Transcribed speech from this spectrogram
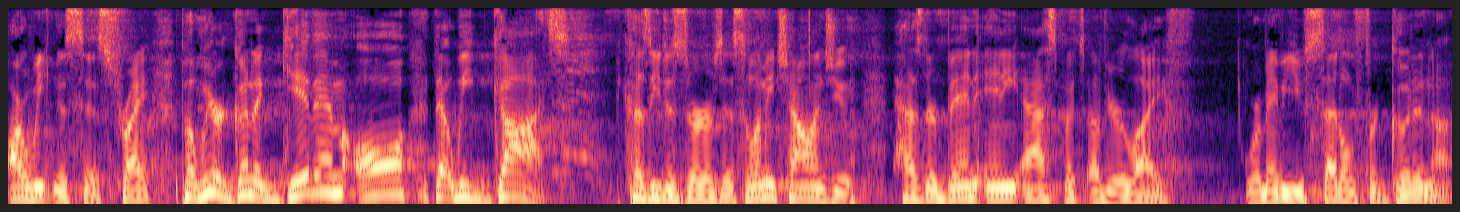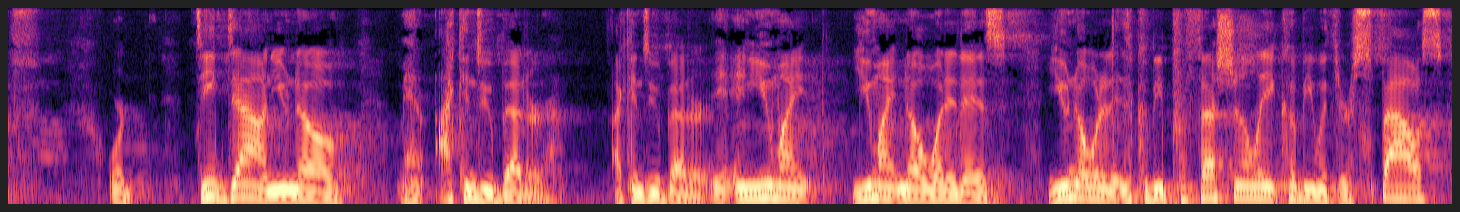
our weaknesses, right? But we are going to give Him all that we got because He deserves it. So let me challenge you Has there been any aspect of your life where maybe you settled for good enough? Or deep down, you know, man, I can do better. I can do better. And you might, you might know what it is. You know what it is. It could be professionally, it could be with your spouse,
